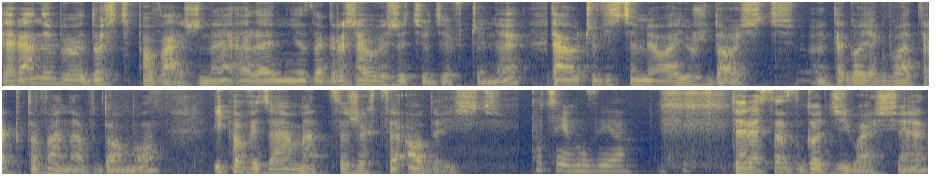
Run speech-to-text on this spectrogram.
Rany były dość poważne, ale nie zagrażały życiu dziewczyny. Ta oczywiście miała już dość tego, jak była traktowana w domu i powiedziała matce, że chce odejść. po co jej mówiła? Teresa zgodziła się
